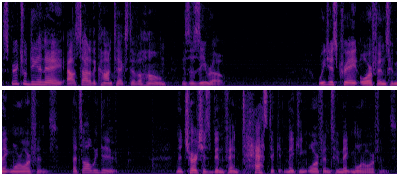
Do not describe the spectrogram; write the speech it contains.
Spiritual DNA outside of the context of a home is a zero. We just create orphans who make more orphans. That's all we do. The church has been fantastic at making orphans who make more orphans.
